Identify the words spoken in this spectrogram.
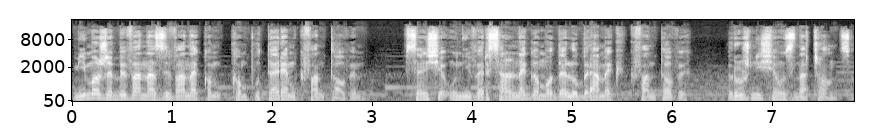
Mimo, że bywa nazywana kom komputerem kwantowym, w sensie uniwersalnego modelu bramek kwantowych, różni się znacząco.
